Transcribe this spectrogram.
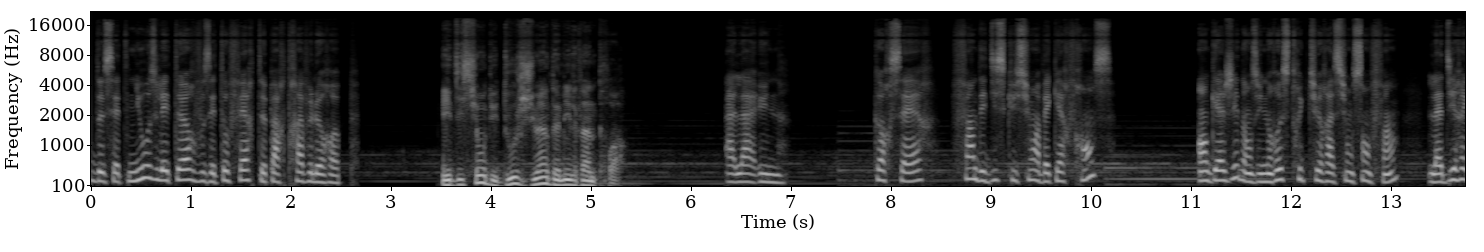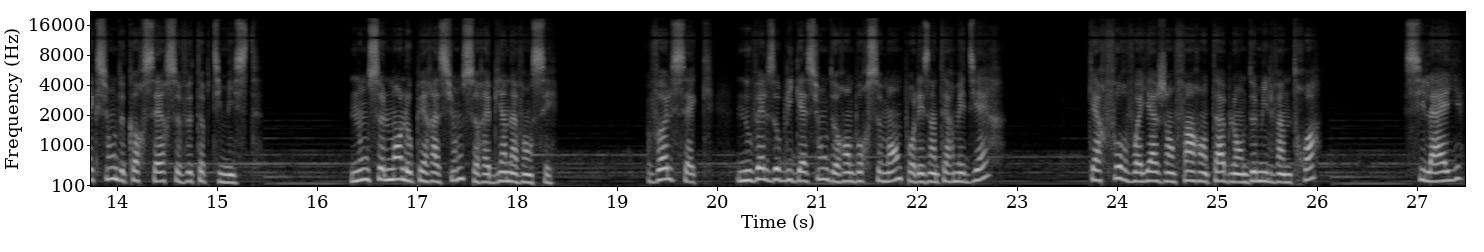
de cette newsletter vous est offerte par Travel Europe. Édition du 12 juin 2023. À la une. Corsair, fin des discussions avec Air France Engagée dans une restructuration sans fin, la direction de Corsair se veut optimiste. Non seulement l'opération serait bien avancée. Vol sec, nouvelles obligations de remboursement pour les intermédiaires Carrefour voyage enfin rentable en 2023 Silaï,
